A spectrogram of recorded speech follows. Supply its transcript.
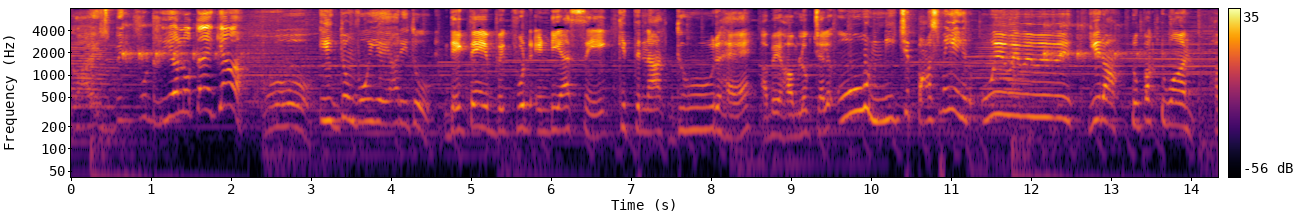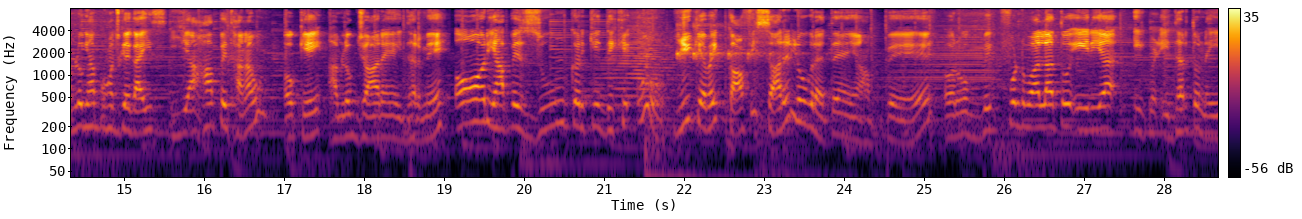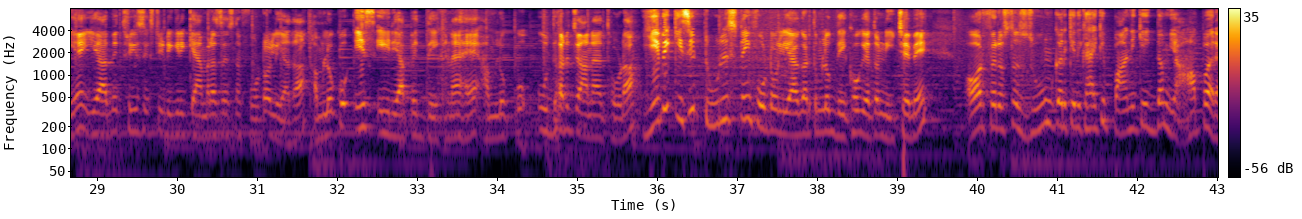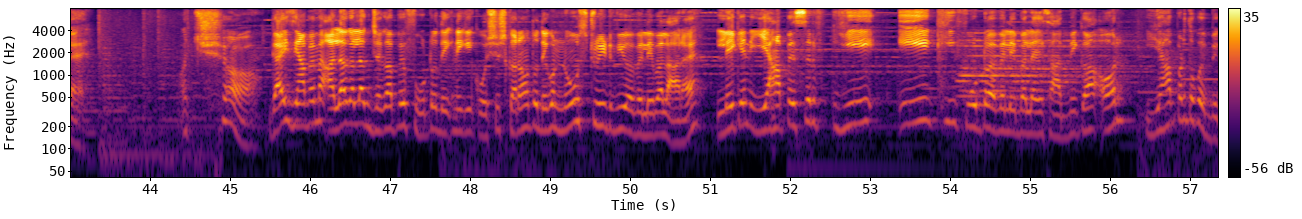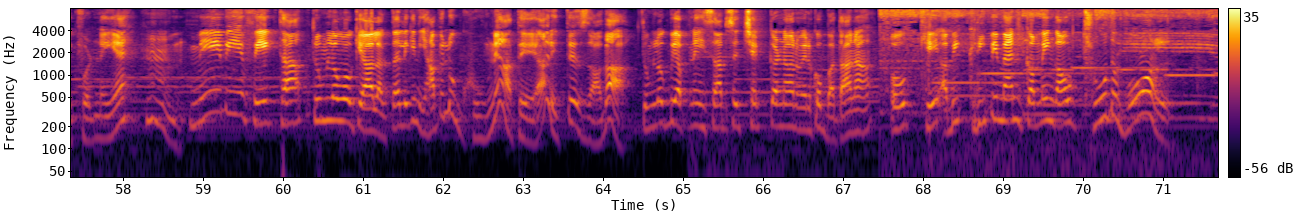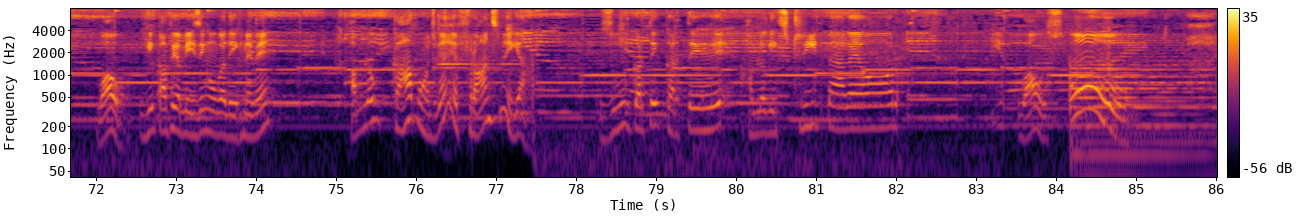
गाइस बिग फुट रियल होता है क्या? एकदम वो ही है यार ये तो। देखते हैं बिग फुट इंडिया से कितना दूर है। अबे हम लोग चले। ओ, नीचे पास में ही है तो। ओए ओए ओए ओए ये रहा टुपक टुआन हम लोग यहाँ पहुँच गए गाइस यहाँ पे था ना वो? ओके हम लोग जा रहे हैं इधर में। और यहाँ पे जूम करके देखे ओ, ये क्या भाई? काफ़ी सारे लोग रहते हैं यहाँ पे। और वो बिग फुट वाला तो एरिया एक मिनट, इधर तो नहीं है। ये आदमी 360 डिग्री कैमरा से इसने फ़ोटो लिया था। हम लोग को इस एरिया पे देखना है, हम लोग को उधर जाना है थोड़ा। ये भी किसी टूरिस्ट ने फ़ोटो लिया, अगर तुम लोग देखोगे तो नीचे में। और फिर उसने जूम करके दिखाया कि पानी के एकदम यहाँ पर है। अच्छा। गाइज़ यहाँ पे मैं अलग अलग जगह पे फ़ोटो देखने की कोशिश कर रहा हूँ तो देखो नो स्ट्रीट व्यू अवेलेबल आ रहा है। लेकिन यहाँ पे सिर्फ़ ये एक ही फ़ोटो अवेलेबल है इस आदमी का और यहाँ पर तो कोई बिग फुट नहीं है। मे भी ये फेक था। तुम लोगों को क्या लगता है? लेकिन यहाँ पे लोग घूमने आते हैं यार, इतने ज़्यादा। तुम लोग भी अपने हिसाब से चेक करना और मेरे को बताना। ओके अभी creepy man coming out through the wall wow ये काफ़ी अमेजिंग होगा देखने में। हम लोग कहाँ पहुँच गए? फ्रांस में क्या? जूम करते करते हम लोग एक स्ट्रीट पे आ गए और वाओ ओ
